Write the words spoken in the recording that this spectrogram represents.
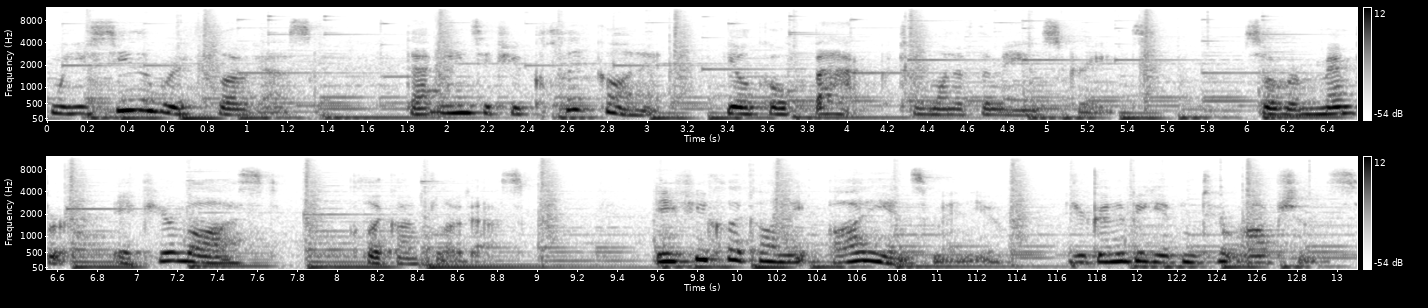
When you see the word Flowdesk, that means if you click on it, you'll go back to one of the main screens. So remember, if you're lost, click on Flowdesk. If you click on the Audience menu, you're going to be given two options,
